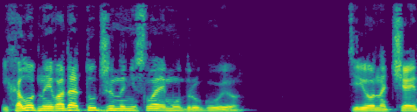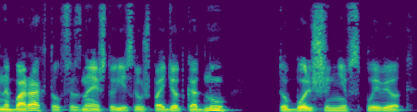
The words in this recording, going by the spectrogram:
и холодная вода тут же нанесла ему другую. Тирион отчаянно барахтался, зная, что если уж пойдет ко дну, то больше не всплывет.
